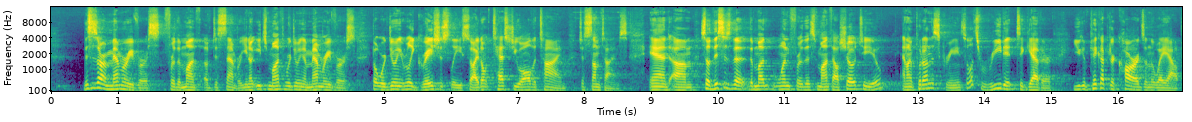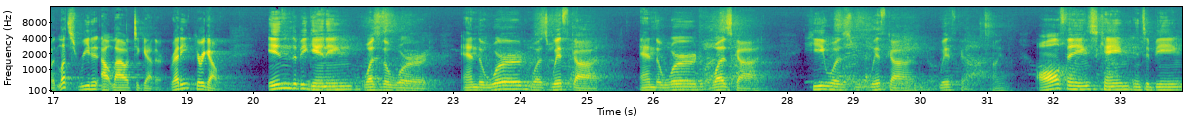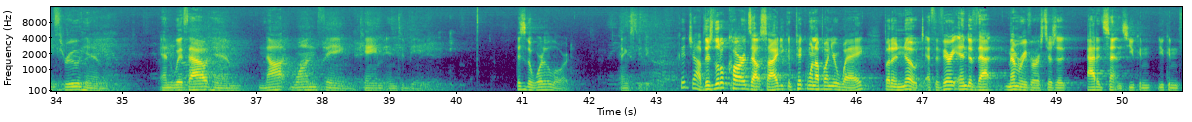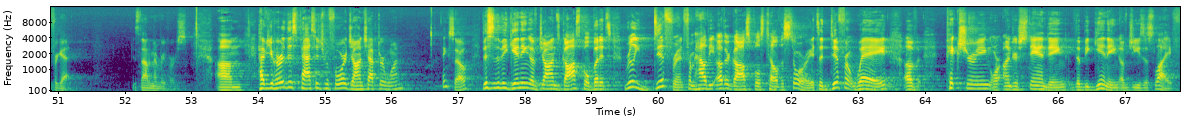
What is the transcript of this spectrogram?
This is our memory verse for the month of December. You know, each month we're doing a memory verse, but we're doing it really graciously, so I don't test you all the time, just sometimes. And um, so this is the, the month, one for this month. I'll show it to you, and I'll put it on the screen. So let's read it together. You can pick up your cards on the way out, but let's read it out loud together. Ready? Here we go. In the beginning was the Word and the Word was with God, and the Word was God. He was with God, with God. Oh, yeah. All things came into being through him, and without him, not one thing came into being. This is the word of the Lord. Thanks be to God. Good job. There's little cards outside. You can pick one up on your way, but a note at the very end of that memory verse, there's an added sentence you can, you can forget. It's not a memory verse. Um, have you heard this passage before, John chapter 1? Think so. This is the beginning of John's gospel, but it's really different from how the other gospels tell the story. It's a different way of picturing or understanding the beginning of Jesus' life.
